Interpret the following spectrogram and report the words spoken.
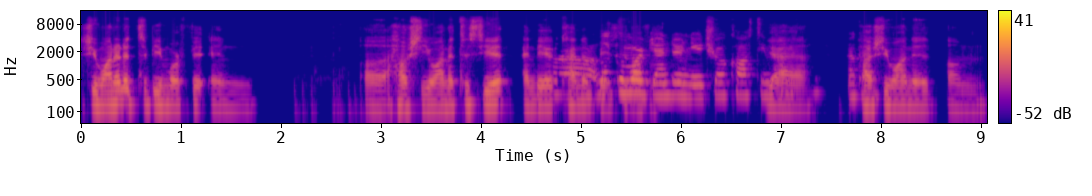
she wanted it to be more fit in, uh, how she wanted to see it, and they kind Uh, of like a more gender neutral costume kind of Yeah, thing? how she wanted. Um,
